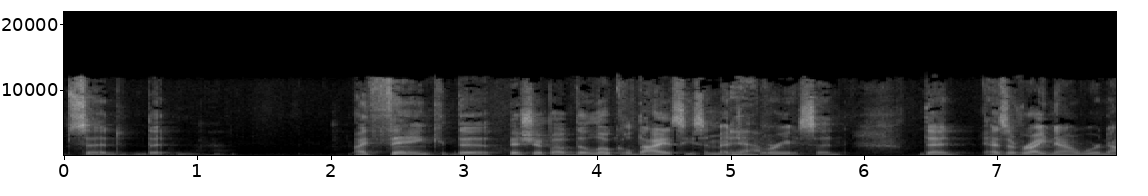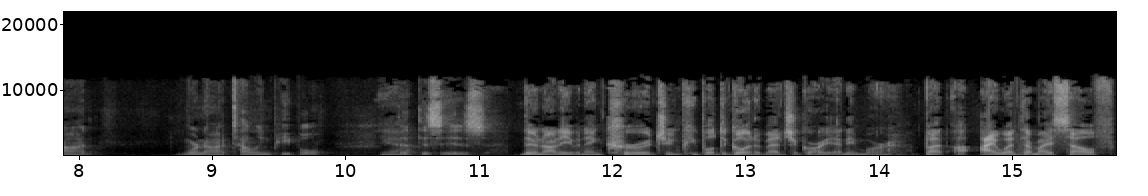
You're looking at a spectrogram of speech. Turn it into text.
said that. I think the bishop of the local diocese in Yeah. Said that as of right now we're not we're not telling people Yeah. that this is they're not even encouraging people to go to Medjugorje anymore. But I- went there myself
